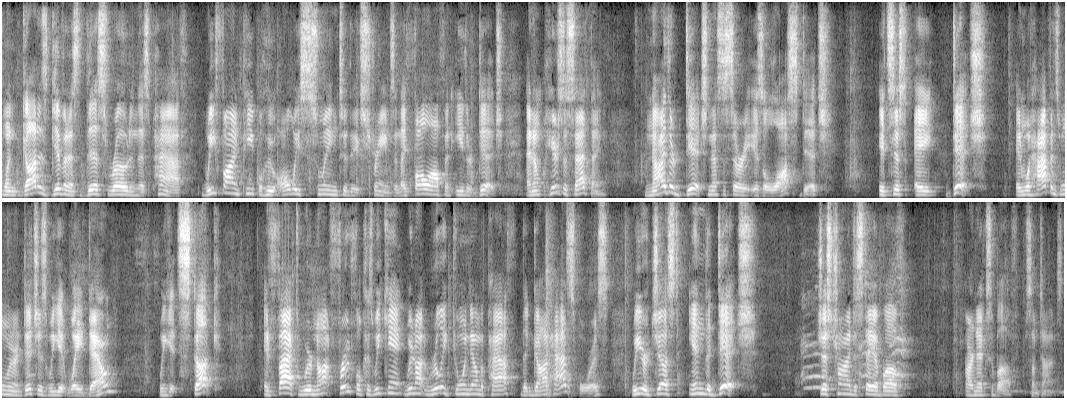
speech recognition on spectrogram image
when God has given us this road and this path, we find people who always swing to the extremes and they fall off in either ditch. And um, here's the sad thing neither ditch necessarily is a lost ditch, it's just a ditch. And what happens when we're in ditches, we get weighed down, we get stuck, In fact, we're not fruitful because we can't, we're not really going down the path that God has for us. We are just in the ditch, just trying to stay above our necks above sometimes.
